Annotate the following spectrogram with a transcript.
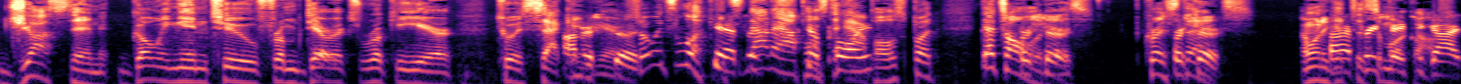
Justin going into from Derrick's rookie year to his second year. So it's look, Yeah, it's not apples to apples, but that's all For it sure. is. Chris, For sure. thanks. I want to I get to some more calls. guys.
